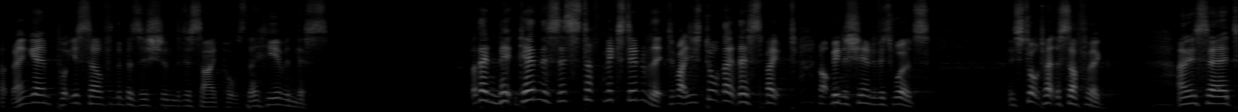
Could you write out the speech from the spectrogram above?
But then again, put yourself in the position of the disciples. They're hearing this. But then again, there's this stuff mixed in with it. He's talked like this about not being ashamed of his words. He's talked about the suffering. And he said,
